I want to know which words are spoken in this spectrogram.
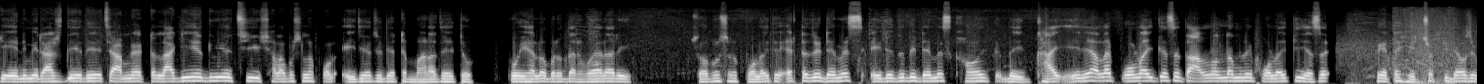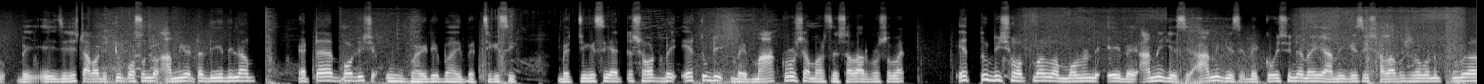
কি এনিমি রাশ দিয়ে দিয়েছে, আমরা একটা লাগিয়ে দিয়েছি, শালা পল, এই জায়গায় যদি একটা মারা যায় তো। ওই হ্যালো ব্রাদার হোয়ার আর সর্বশেষ পলাইতে, একটা যে ড্যামেজ এইটা যদি ড্যামেজ খাওয়াইতে ভাই, খাই, এই যে আল্লাহ পলাইতেছে, তো আল্লাহর নাম লই পলাইতেই আছে। একটা হেডশট কি দেওয়া যাবে? ভাই, এই জিনিসটা আমার একটু পছন্দ, আমিও একটা দিয়ে দিলাম। একটা বডি ও ভাই রে ভাই, বেঁচে গেছি বেঁচে গেছি, একটা শর্ট ভাই, এতটি, ভাই মাক্রোসা মারছে সালার ফসলায় এতটি শর্ট মারলাম, মনে এই ভাই, আমি গেছি আমি গেছি। ভাই, কইছি না ভাই, আমি গেছি সালা ফসলা মানে পুরা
